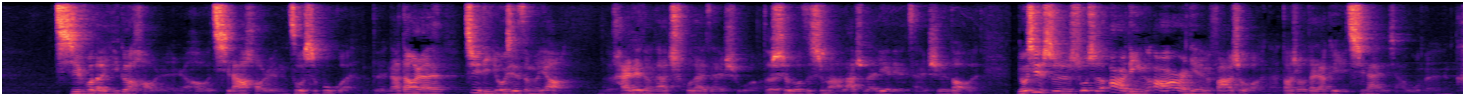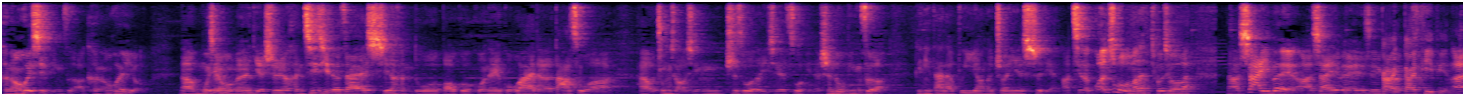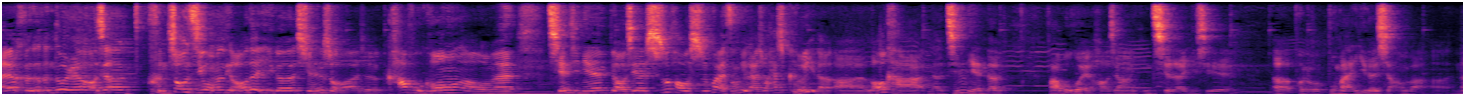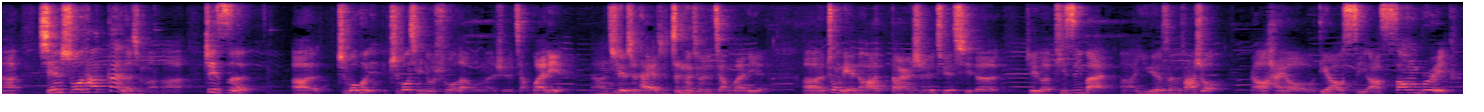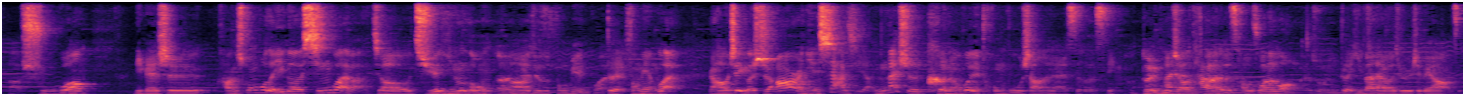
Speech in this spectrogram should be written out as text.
欺负了一个好人，然后其他好人坐视不管。对，那当然具体游戏怎么样？还得等它出来再说，是骡子是马拉出来练练才知道的。游戏是说是二零二二年发售啊，那到时候大家可以期待一下，我们可能会写评测啊，可能会有。那目前我们也是很积极的在写很多包括国内国外的大作啊，还有中小型制作的一些作品的深度评测，给你带来不一样的专业视点啊！记得关注我们，求求了。那下一位啊，下一位这该个。该批评了。哎，很很多人好像很着急我们聊的一个选手啊，这卡普空啊，我们前几年表现时好时坏，总体来说还是可以的啊。老卡，那今年的发布会好像引起了一些呃朋友不满意的想法啊。那先说他干了什么啊？这次啊、直播会直播前就说了，我们是讲怪猎，那确实他也是真的就是讲怪猎。呃，重点的话当然是崛起的这个 PC 版啊，一、月份发售，然后还有 DLC 啊，Sunbreak 啊，曙光。里面是好像是公布了一个新怪吧，叫绝银龙呃，应啊该，就是封面怪。对，封面怪。然后这个是二二年夏季啊，应该是可能会同步上 NS 和 Steam。对，按照他们的操作官网来说，对，一般来说就是这个样子。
